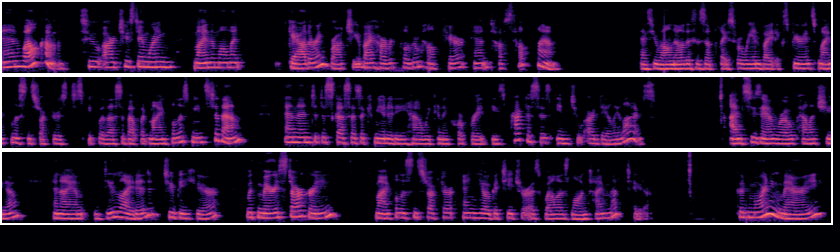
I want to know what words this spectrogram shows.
and welcome to our Tuesday morning Mind the Moment gathering brought to you by Harvard Pilgrim Healthcare and Tufts Health Plan. As you all know, this is a place where we invite experienced mindfulness instructors to speak with us about what mindfulness means to them, and then to discuss as a community how we can incorporate these practices into our daily lives. I'm Suzanne Rowe Palacino, and I am delighted to be here with Mary Starr Green, mindfulness instructor and yoga teacher, as well as longtime meditator. Good morning, Mary.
